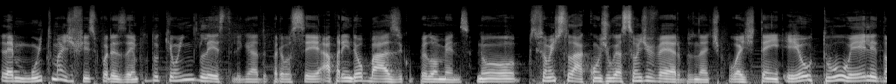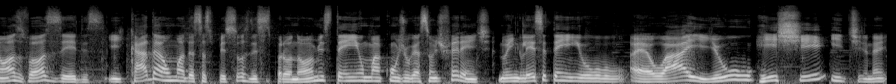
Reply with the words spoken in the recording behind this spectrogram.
é muito mais difícil, por exemplo, do que o inglês, tá ligado? Pra você aprender o básico, pelo menos. No, principalmente, sei lá, conjugação de verbos, né? Tipo, a gente tem eu, tu, ele, nós, vós, eles. E cada uma dessas pessoas, desses pronomes, tem uma conjugação diferente. No inglês você tem o, é, o I, you, he, she, it, né?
